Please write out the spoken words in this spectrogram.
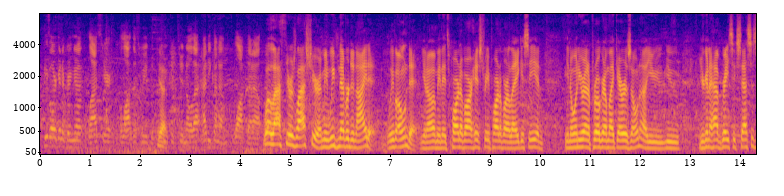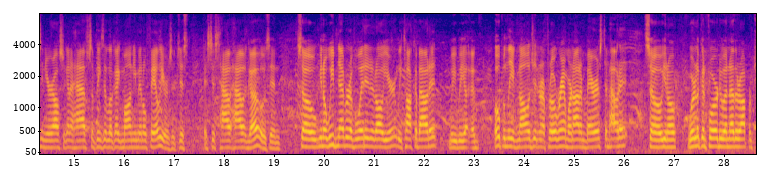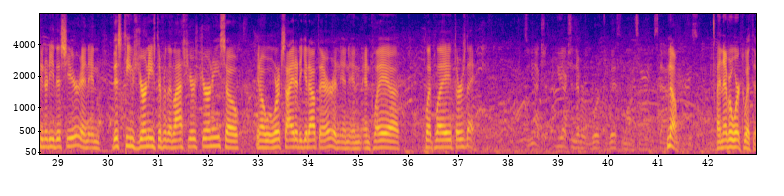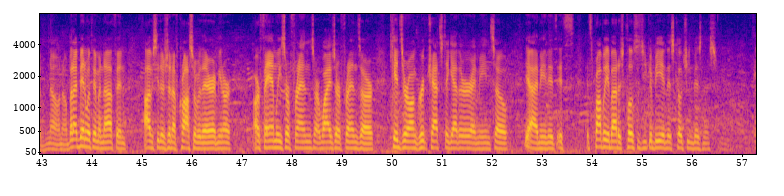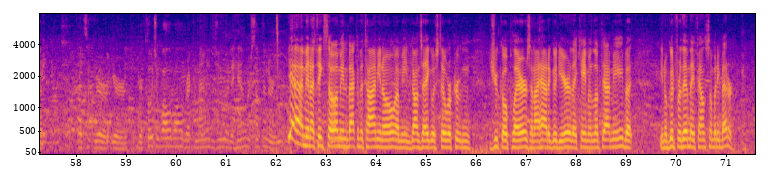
people are going to bring up last year a lot this week with the yeah. 250 and all that. How do you kind of block that out? Well, last year is last year. I mean, we've never denied it. We've owned it. You know, I mean, it's part of our history, part of our legacy. And, you know, when you're at a program like Arizona, you, you, you're going to have great successes and you're also going to have some things that look like monumental failures. It's just, it's just how, how it goes. And so, you know, we've never avoided it all year. We talk about it. We, we uh, openly acknowledge it in our program. We're not embarrassed about it. So, you know, we're looking forward to another opportunity this year, and, and this team's journey is different than last year's journey. So, you know, we're excited to get out there and, and, and, and play, uh, play, play Thursday. So you actually, you actually never worked with Monson on the staff? No, I never worked with him. No, no, but I've been with him enough, and obviously there's enough crossover there. I mean, our our families are friends, our wives are friends, our kids are on group chats together. I mean, so yeah, I mean, it's it's it's probably about as close as you could be in this coaching business. Yeah. your, your, your coach at Walla Walla recommended you to him or something? Or you, yeah, I mean, I think so. I mean, back in the time, you know, I mean, Gonzaga was still recruiting JUCO players, and I had a good year. They came and looked at me, but, you know, good for them. They found somebody better.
